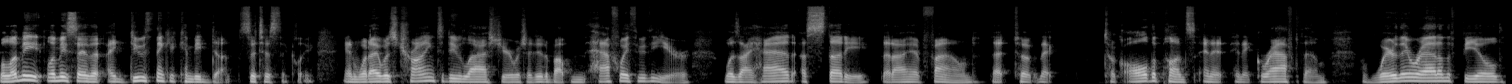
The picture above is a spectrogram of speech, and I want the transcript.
Well, let me let me say that I do think it can be done statistically. And what I was trying to do last year, which I did about halfway through the year, was I had a study that I had found that took that took all the punts and it and it graphed them of where they were at on the field,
